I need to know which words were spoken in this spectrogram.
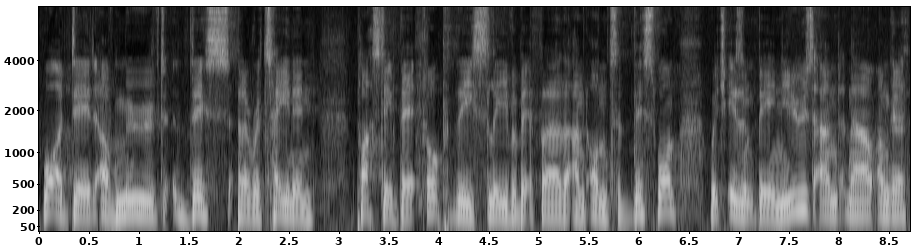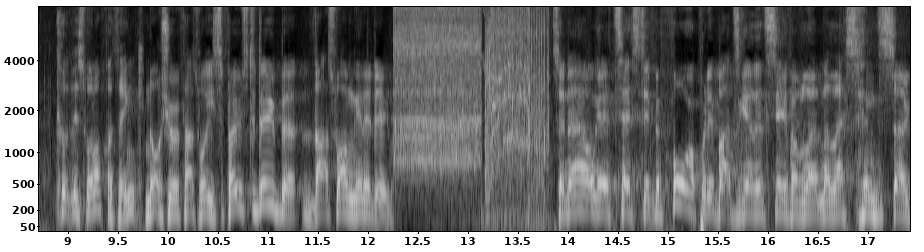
what I did, I've moved this kind of retaining plastic bit up the sleeve a bit further and onto this one which isn't being used and now I'm going to cut this one off I think. Not sure if that's what you're supposed to do but that's what I'm going to do. So now I'm going to test it before I put it back together to see if I've learnt my lesson. So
